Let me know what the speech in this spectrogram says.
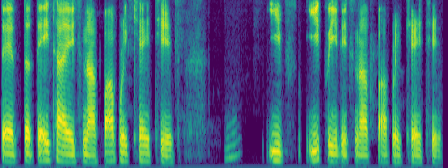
that the data is not fabricated if if it is not fabricated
